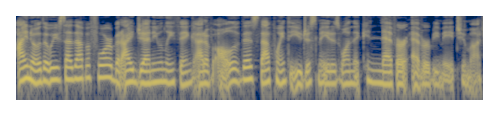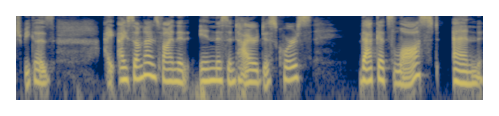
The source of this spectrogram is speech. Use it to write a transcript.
I know that we've said that before, but I genuinely think out of all of this, that point that you just made is one that can never, ever be made too much because I, I sometimes find that in this entire discourse, that gets lost. And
